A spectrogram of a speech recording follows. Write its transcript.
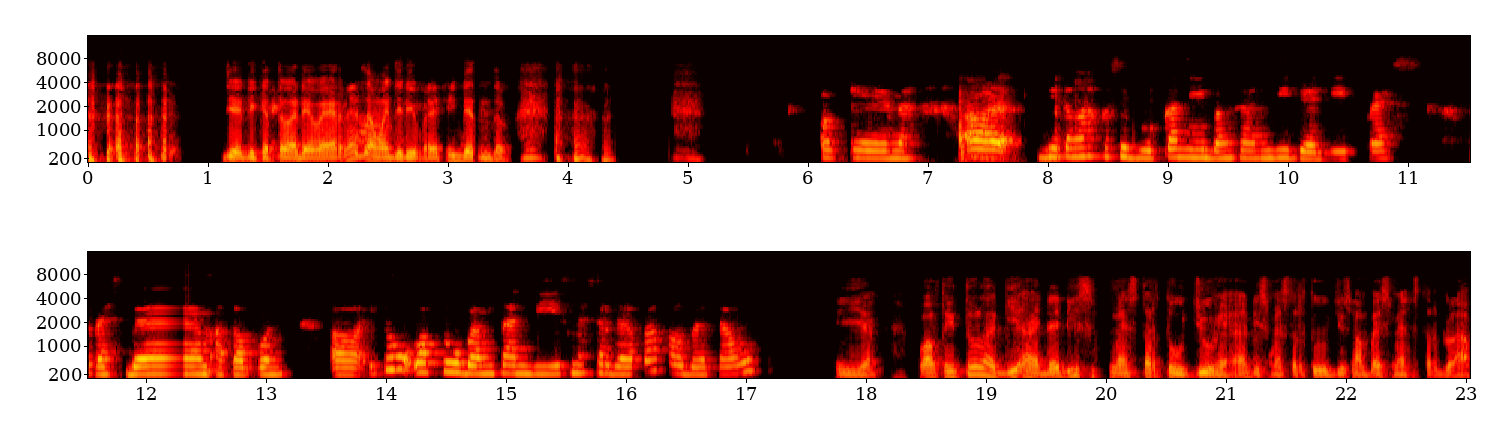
jadi ketua DPR-nya sama jadi presiden tuh oke nah uh, di tengah kesibukan nih Bang Sandi jadi pres presbem ataupun uh, itu waktu Bang Sandi semester berapa kalau boleh tahu Iya, waktu itu lagi ada di semester 7 ya, di semester 7 sampai semester 8.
